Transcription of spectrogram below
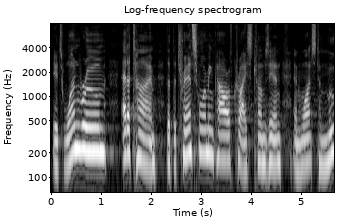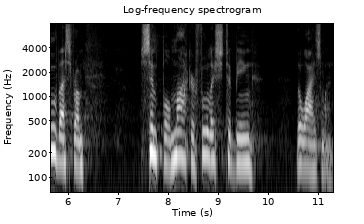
It's one room at a time that the transforming power of Christ comes in and wants to move us from simple, mock, or foolish to being the wise one.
